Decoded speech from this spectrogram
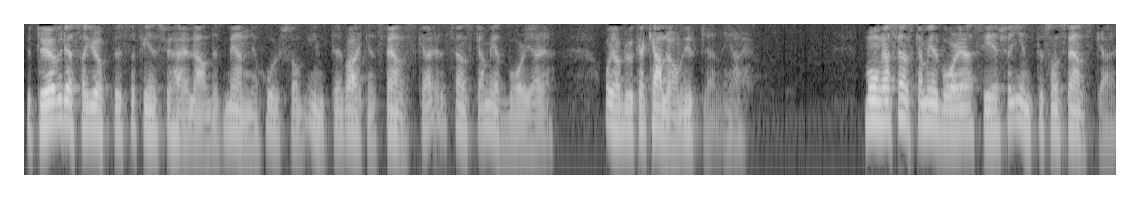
Utöver dessa grupper så finns ju här i landet människor som inte är varken svenskar eller svenska medborgare och jag brukar kalla dem utlänningar. Många svenska medborgare ser sig inte som svenskar.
